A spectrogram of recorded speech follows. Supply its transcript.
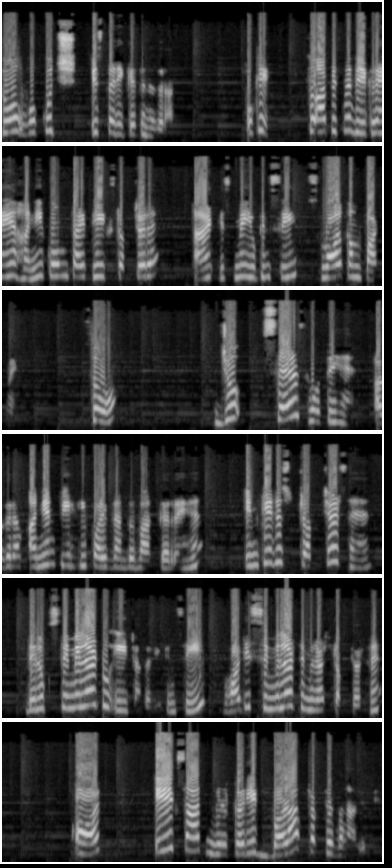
तो वो कुछ इस तरीके से नज़र आता ओके तो आप इसमें देख रहे हैं हनी कोम टाइप ही एक स्ट्रक्चर है एंड इसमें you can see small compartment so जो सेल्स होते हैं, अगर हम अनियन पील की फॉर एग्ज़ाम्पल बात कर रहे हैं, इनके जो स्ट्रक्चर्स हैं they look similar to each other you can see बहुत ही सिमिलर सिमिलर स्ट्रक्चर्स हैं। और एक साथ मिलकर एक बड़ा स्ट्रक्चर बना लेते हैं।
